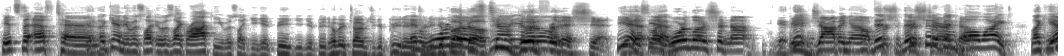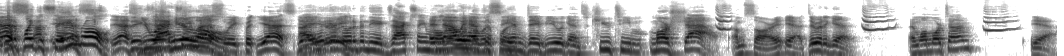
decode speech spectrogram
Hits the F10. Again, it was like it was like Rocky. It was like you get beat, you get beat. How many times you get beat? And Adrian? you get back up. Wardlow's too Yeah, good know, for like- this shit. He You know, yeah. Like Wardlow should not be Th- jobbing out. This for, to this Chris should have been Paul White. Like he Yes, would have played the uh, same yes, role. Yes, the you exact weren't here last role. week, but yes, Yeah, I it, agree. it would have been the exact same role. and now we have to see played. him debut against QT Marshall. I'm sorry. Yeah, do it again. And one more time. Yeah.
